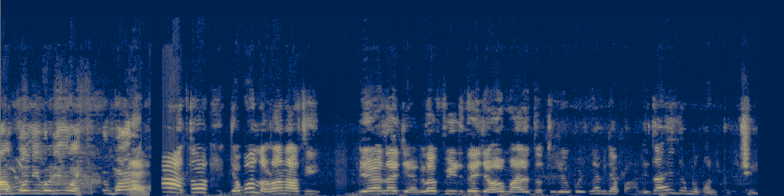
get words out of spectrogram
આવતો નહીં હોય. આ તો જબો લડો નાસી. બે ને ઝઘડા ફીટ થઈ જાવ મારે જતું રહેવું કોઈ ના બીજા પાડી જાય ને તમને મન પૂછી.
